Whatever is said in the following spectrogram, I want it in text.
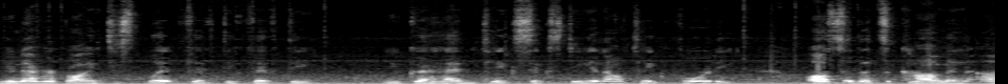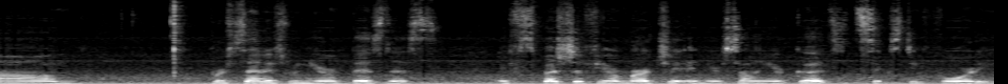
You're never going to split 50-50. You go ahead and take 60 and I'll take 40. Also, that's a common um, percentage when you're in business. Especially if you're a merchant and you're selling your goods, it's 60-40.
